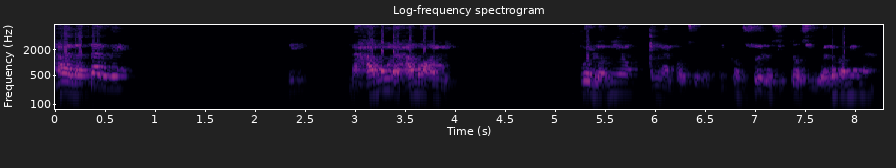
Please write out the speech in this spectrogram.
a la tarde, ¿sí? Najamo, najamo a mí pueblo mío, tengan consuelo. ¿Qué consuelo si todos igual? No cambia nada.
